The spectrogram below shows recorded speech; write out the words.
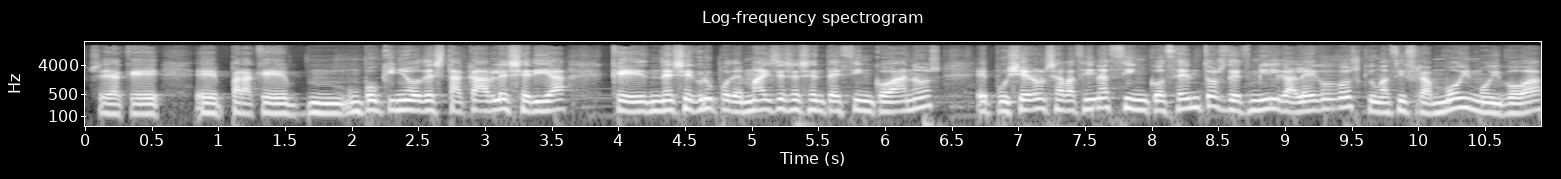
o sea que eh, para que mm, un pouquiño destacable sería que nese grupo de máis máis de 65 anos eh, e puxeronse a vacina 510.000 galegos, que é unha cifra moi moi boa,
